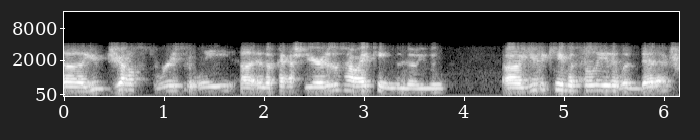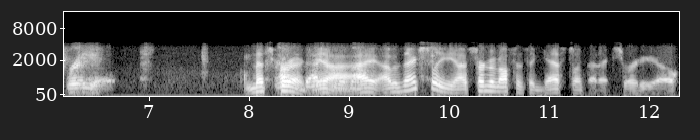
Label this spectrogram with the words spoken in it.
uh, you just recently uh, in the past year. This is how I came to know you. Uh, you became affiliated with Dead X Radio. That's correct. That yeah, I I was actually I started off as a guest on Dead X Radio,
